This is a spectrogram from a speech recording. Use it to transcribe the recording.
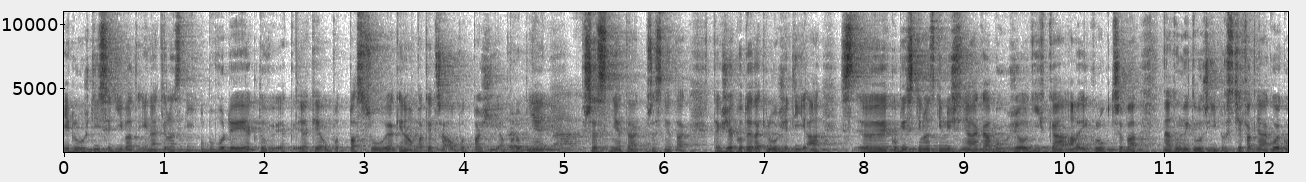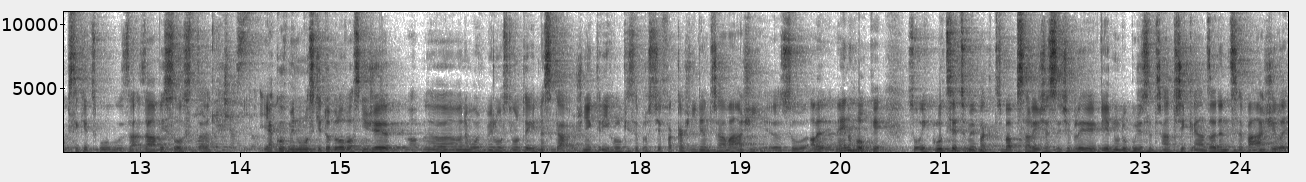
je důležité se dívat i na tělesní obvody, jak, to, jak, jak je obvod pasu, jak je naopak je třeba obvod paží a podobně. Přesně tak, přesně tak. Takže jako to je taky důležité a e, jakoby s tímhle tím, když se nějaká bohužel dívka, ale i kluk třeba na tom vytvoří prostě fakt nějakou jako psychickou závislost. Jako v minulosti to bylo vlastně, že, e, nebo v minulosti, ono to i dneska, že některé holky se prostě fakt každý den třeba váží. Jsou, ale nejen holky, jsou i kluci, co mi pak třeba psali, že, se, že byli v jednu dobu, že se třeba třikrát za den se vážili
